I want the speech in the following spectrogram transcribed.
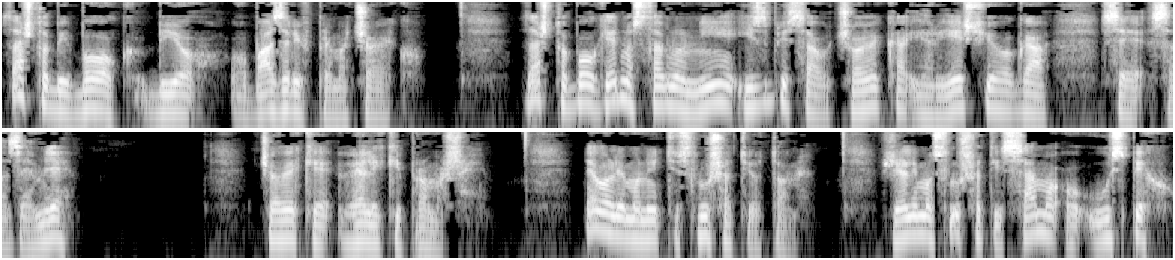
Zašto bi Bog bio obazriv prema čovjeku? Zašto Bog jednostavno nije izbrisao čovjeka i riješio ga se sa zemlje? Čovjek je veliki promašaj. Ne volimo niti slušati o tome. Želimo slušati samo o uspjehu.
